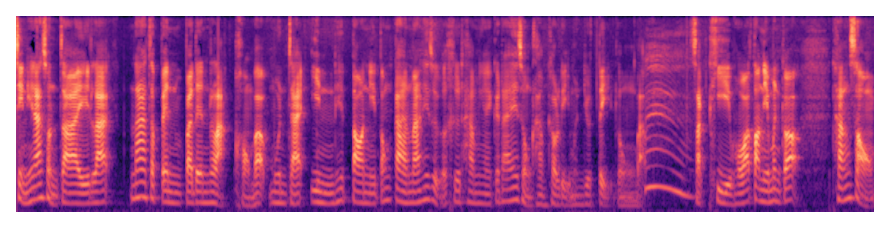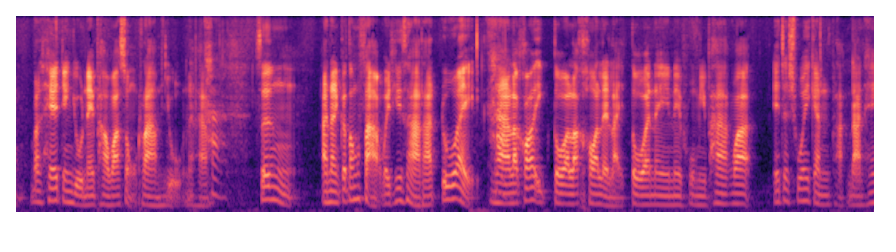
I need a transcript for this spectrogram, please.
สิ่งที่น่าสนใจและน่าจะเป็นประเด็นหลักของแบบมูนแจอินที่ตอนนี้ต้องการมากที่สุดก็คือทำยังไงก็ได้ให้สงครามเกาหลีมันยุติลงแบบสักที เพราะว่าตอนนี้มันก็ทั้งสองประเทศยังอยู่ในภาวะสงครามอยู่นะครับค่ะซึ่งอันนั้นก็ต้องฝากไว้ที่สหรัฐด้วยค่ะนะแล้วก็อีกตัวละครหลาย ๆ ตัวในในภูมิภาคว่า เอ๊ะจะช่วยกันผลักดันให้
